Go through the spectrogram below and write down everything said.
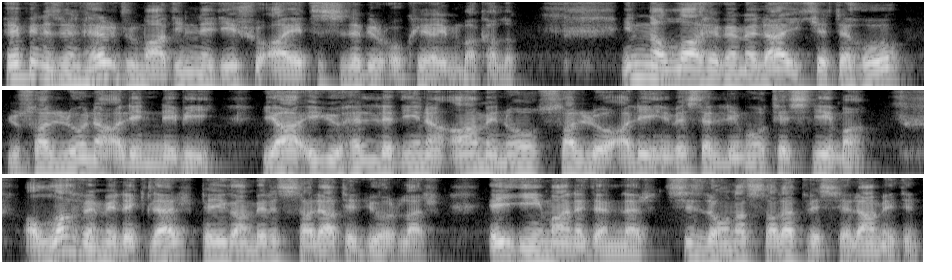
Hepinizin her cuma dinlediği şu ayeti size bir okuyayım bakalım. İnna Allahe ve melaiketehu yusallune alen nebi. Ya eyyühellezine amenu sallu aleyhi ve sellimu teslima. Allah ve melekler peygamberi salat ediyorlar. Ey iman edenler siz de ona salat ve selam edin.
